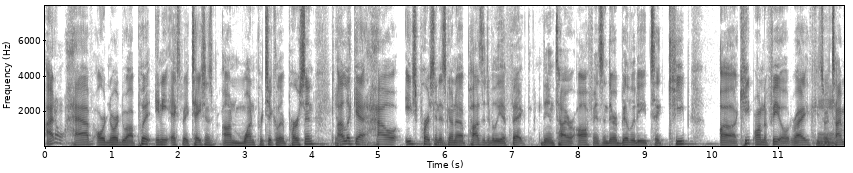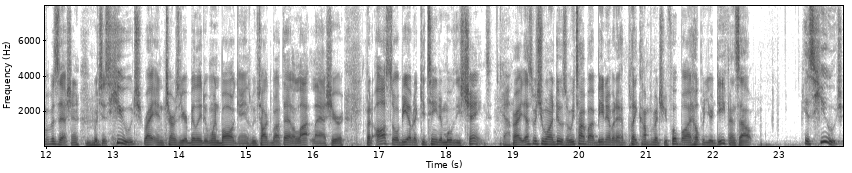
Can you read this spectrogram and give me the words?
I don't have or nor do I put any expectations on one particular person. I look at how each person is going to positively affect the entire offense and their ability to keep uh, keep on the field, right? So time of possession, which is huge, right, in terms of your ability to win ball games. We've talked about that a lot last year, but also be able to continue to move these chains, Yeah. right? That's what you want to do. So we talk about being able to play complementary football, helping your defense out is huge.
